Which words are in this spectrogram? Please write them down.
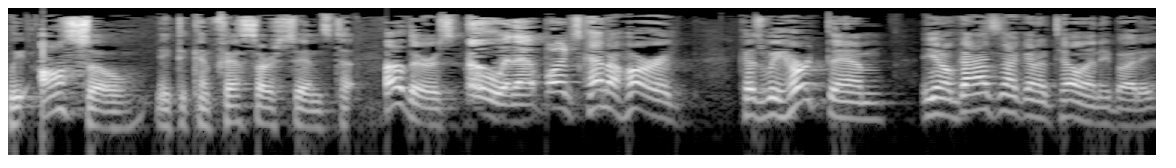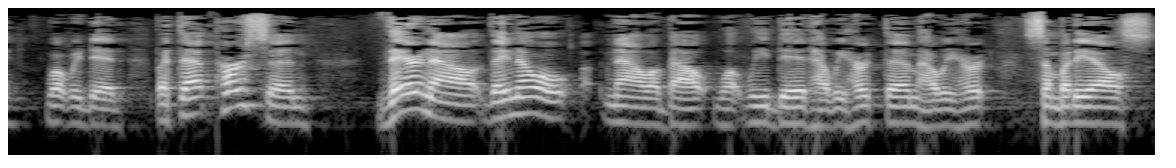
We also need to confess our sins to others. Oh, and that part's kind of hard because we hurt them. You know, God's not going to tell anybody what we did, but that person, they're now, they know now about what we did, how we hurt them, how we hurt somebody else.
